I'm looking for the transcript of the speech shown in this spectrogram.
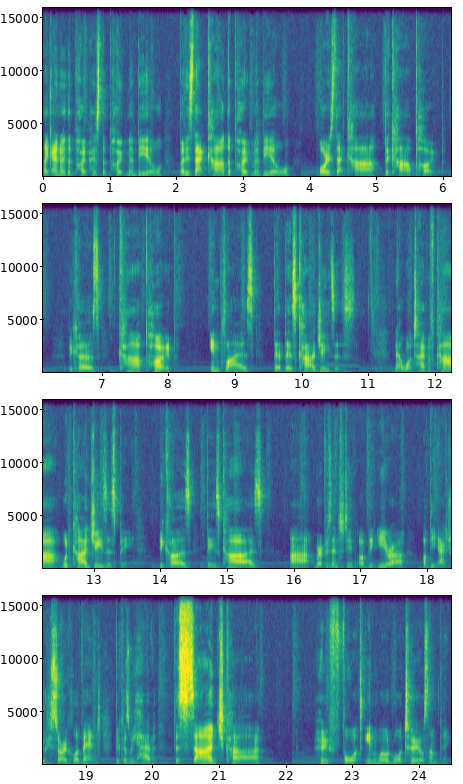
Like I know the Pope has the Pope Mobile, but is that car the Pope Mobile or is that car the car Pope? Because car Pope implies that there's car Jesus. Now, what type of car would car Jesus be? Because these cars are representative of the era of the actual historical event, because we have the Sarge car who fought in World War II or something,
